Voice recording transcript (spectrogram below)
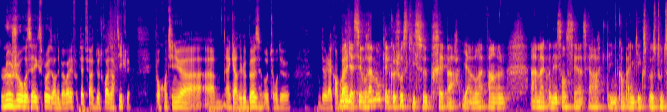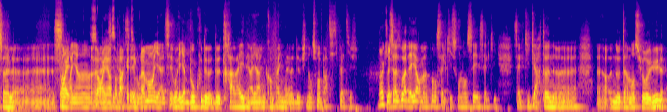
le jour où ça explose leur dire bah voilà il faut peut-être faire deux trois articles pour continuer à, à garder le buzz autour de de la campagne. Oui, c'est vraiment quelque chose qui se prépare. Il y a, enfin, à ma connaissance, c'est assez rare que tu aies une campagne qui explose toute seule euh, sans ouais, rien, sans rien, sans marketing. Vraiment, il y a, ouais, il y a beaucoup de, de, travail derrière une campagne de, financement participatif. Okay. Ça se voit d'ailleurs maintenant, celles qui sont lancées, celles qui, celles qui cartonnent, euh, euh, notamment sur Ulule.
